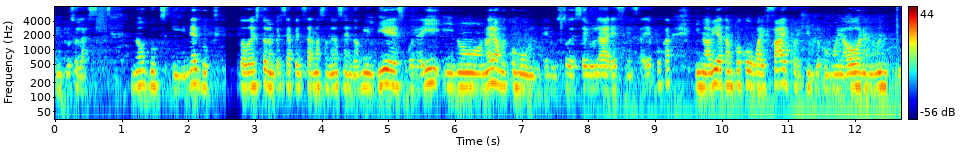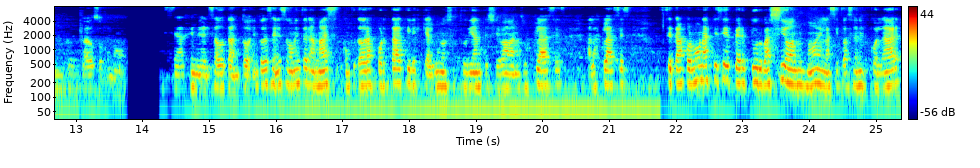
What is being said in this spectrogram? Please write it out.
incluso las notebooks y netbooks todo esto lo empecé a pensar más o menos en el 2010, por ahí, y no, no era muy común el uso de celulares en esa época, y no había tampoco Wi-Fi, por ejemplo, como hay ahora, ¿no? En, todos lados, o como se ha generalizado tanto. Entonces, en ese momento eran más computadoras portátiles que algunos estudiantes llevaban a sus clases, a las clases. Se transformó una especie de perturbación ¿no? en la situación escolar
